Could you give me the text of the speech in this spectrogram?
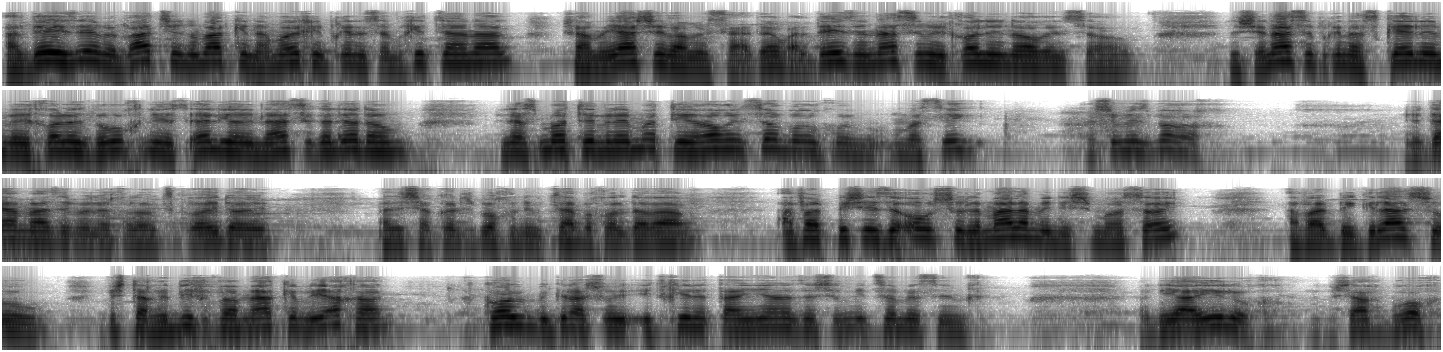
על די זה מבט שנאמר כי נמוך מבחינת המחיצה הנ"ל, שהמיישב המסדר, ועל די זה נסים יכול לנור אינסוף. ושנסים מבחינת סקלים ויכולת ברוך ניוס אליו, נסיק על יודום, מבחינת מוטי ולמוטי, אור אינסוף ברוך הוא, משיג השם יזברך. יודע מה זה מלך אלוהים צקרוידוי, מה זה שהקדוש ברוך הוא נמצא בכל דבר, אף על פי שזה אור שהוא למעלה מנשמו סוי, אבל בגלל שהוא, יש את הרדיף והמעקב ביחד, הכל בגלל שהוא התחיל את העניין הזה של מצווה בשמחה. נהיה הילוך, המשך ברוך,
